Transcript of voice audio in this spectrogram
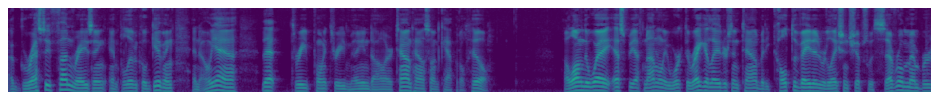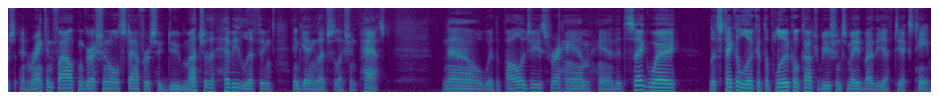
aggressive fundraising and political giving, and oh, yeah, that $3.3 million townhouse on Capitol Hill. Along the way, SBF not only worked the regulators in town, but he cultivated relationships with several members and rank and file congressional staffers who do much of the heavy lifting in getting legislation passed. Now, with apologies for a ham handed segue, let's take a look at the political contributions made by the FTX team.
